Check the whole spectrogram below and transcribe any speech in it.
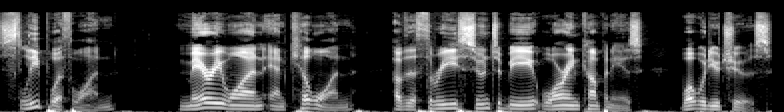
sleep with one, marry one, and kill one of the three soon to be warring companies, what would you choose?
